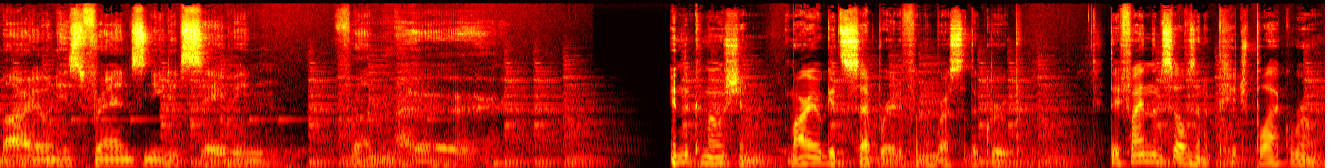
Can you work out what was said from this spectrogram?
Mario and his friends needed saving from her. In the commotion, Mario gets separated from the rest of the group. They find themselves in a pitch black room.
